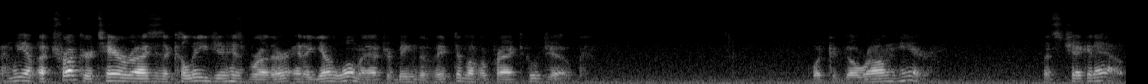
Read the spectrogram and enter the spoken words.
and we have a trucker terrorizes a collegian, his brother, and a young woman after being the victim of a practical joke. What could go wrong here? Let's check it out.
